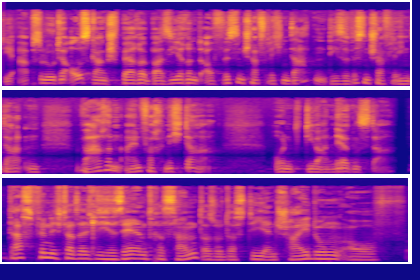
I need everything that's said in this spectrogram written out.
die absolute Ausgangssperre basierend auf wissenschaftlichen Daten. Diese wissenschaftlichen Daten waren einfach nicht da. Und die waren nirgends da. Das finde ich tatsächlich sehr interessant, also dass die Entscheidung auf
